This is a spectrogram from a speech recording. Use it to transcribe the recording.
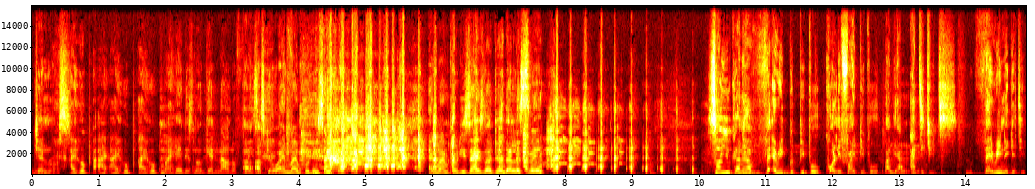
generous. I hope I, I hope I hope my head is not getting out of I'll place. ask your wife. And my producer and my producer is not doing the listening. So you can have very good people, qualified people, but their mm. attitudes very negative.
